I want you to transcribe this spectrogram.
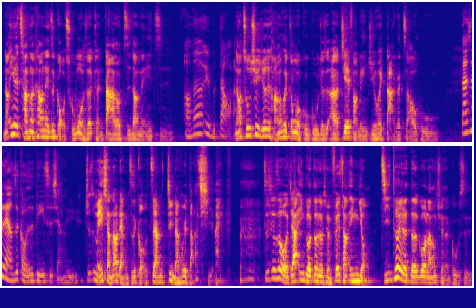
然后因为常常看到那只狗出没，所以可能大家都知道那一只。哦，那遇不到啊。然后出去就是好像会跟我姑姑，就是啊，街坊邻居会打个招呼。但是两只狗是第一次相遇，就是没想到两只狗这样竟然会打起来。这就是我家英国斗牛犬非常英勇，击退了德国狼犬的故事，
